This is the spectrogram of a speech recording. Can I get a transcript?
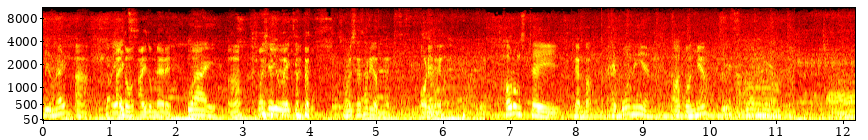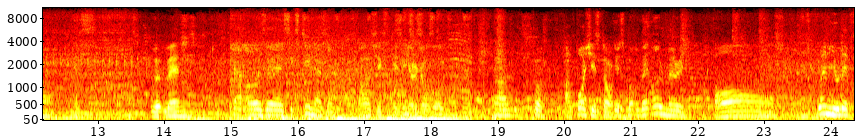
You married? 아, Not I yet. don't, I don't marry. Why? 어? What are you waiting for? 23살이었네. 어리네. How long stay Pemba? I have born here. 아, born here? Yes, born here. 아, Yes. wh- when? I was uh, 16 years old. 아, 16 Since years 16 old. years old. Um, four. 아, four sister. Yes, but we're all married. 어, When you left?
